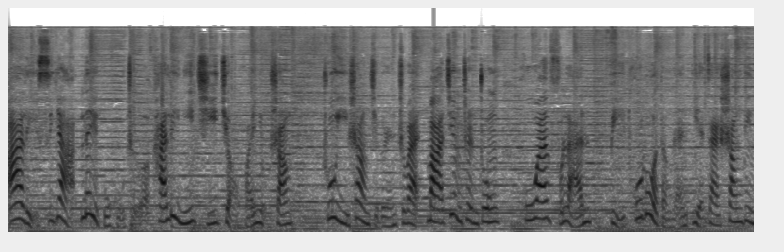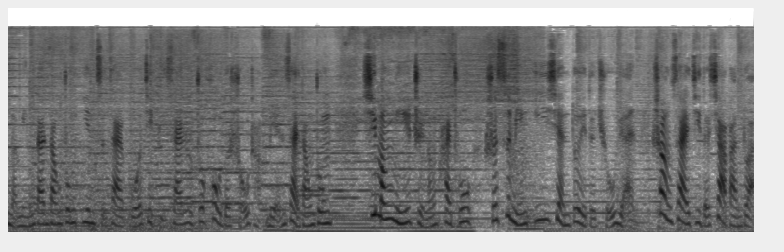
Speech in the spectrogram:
阿里斯亚肋骨骨折，卡利尼奇脚踝扭伤。除以上几个人之外，马竞阵中胡安·弗兰、比托洛等人也在伤病的名单当中。因此，在国际比赛日之后的首场联赛当中，西蒙尼只能派出十四名一线队的球员。上赛季的下半段，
